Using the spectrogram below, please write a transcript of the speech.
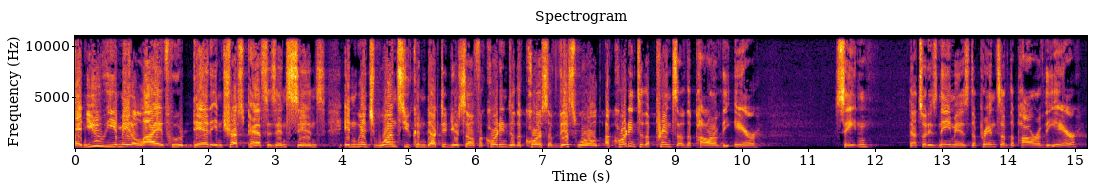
And you he made alive who were dead in trespasses and sins, in which once you conducted yourself according to the course of this world, according to the prince of the power of the air, Satan. That's what his name is, the prince of the power of the air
